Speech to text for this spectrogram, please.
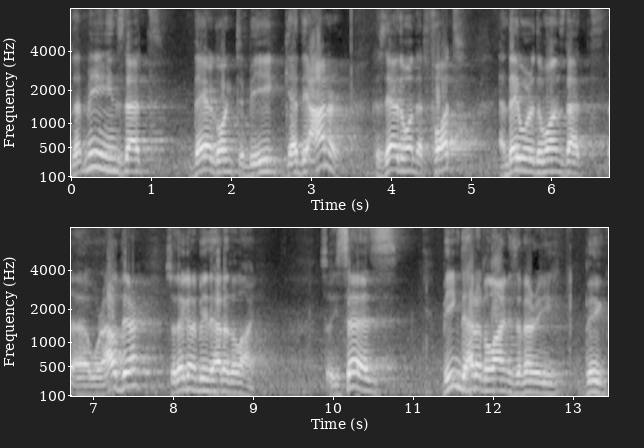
that means that they are going to be get the honor because they're the one that fought and they were the ones that uh, were out there, so they're going to be the head of the line. So he says, being the head of the line is a very big,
